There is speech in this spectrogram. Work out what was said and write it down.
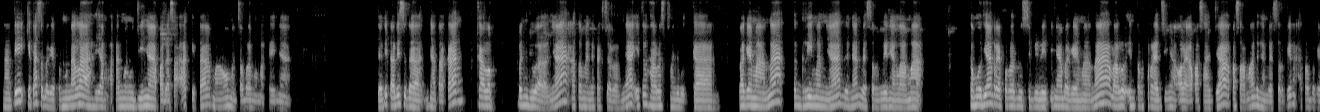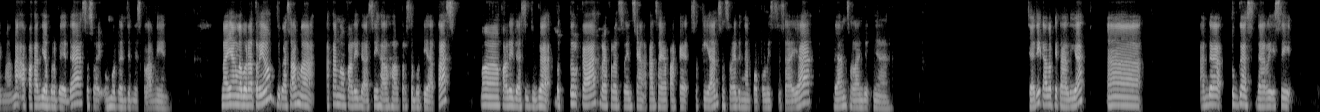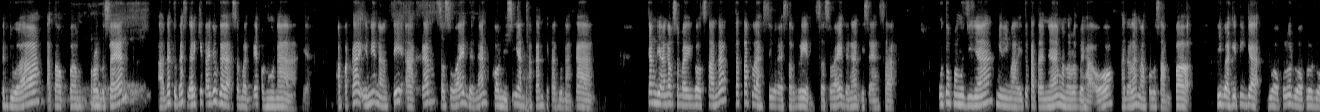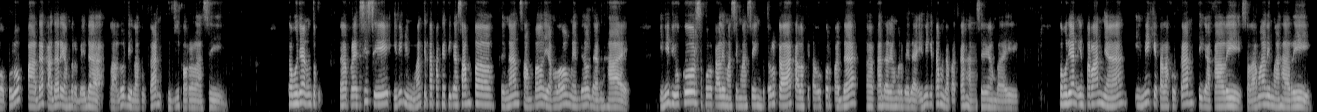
nanti kita sebagai pengguna lah yang akan mengujinya pada saat kita mau mencoba memakainya. Jadi tadi sudah dinyatakan kalau penjualnya atau manufacturernya itu harus menyebutkan bagaimana agreement-nya dengan Westerlin yang lama. Kemudian reproducibility-nya bagaimana, lalu interferensinya oleh apa saja, apa sama dengan Westerlin atau bagaimana, apakah dia berbeda sesuai umur dan jenis kelamin. Nah, yang laboratorium juga sama, akan memvalidasi hal-hal tersebut di atas, memvalidasi juga betulkah reference range yang akan saya pakai sekian sesuai dengan populasi saya dan selanjutnya. Jadi kalau kita lihat eh, ada tugas dari si penjual atau produsen, ada tugas dari kita juga sebagai pengguna. Ya apakah ini nanti akan sesuai dengan kondisi yang akan kita gunakan. Yang dianggap sebagai gold standard tetaplah si Western Green sesuai dengan ISSA. Untuk mengujinya minimal itu katanya menurut WHO adalah 60 sampel dibagi tiga, 20, 20, 20 pada kadar yang berbeda. Lalu dilakukan uji korelasi. Kemudian untuk uh, presisi, ini minimal kita pakai tiga sampel dengan sampel yang low, middle, dan high. Ini diukur 10 kali masing-masing. Betulkah kalau kita ukur pada uh, kadar yang berbeda ini kita mendapatkan hasil yang baik. Kemudian intervalnya ini kita lakukan tiga kali selama lima hari.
